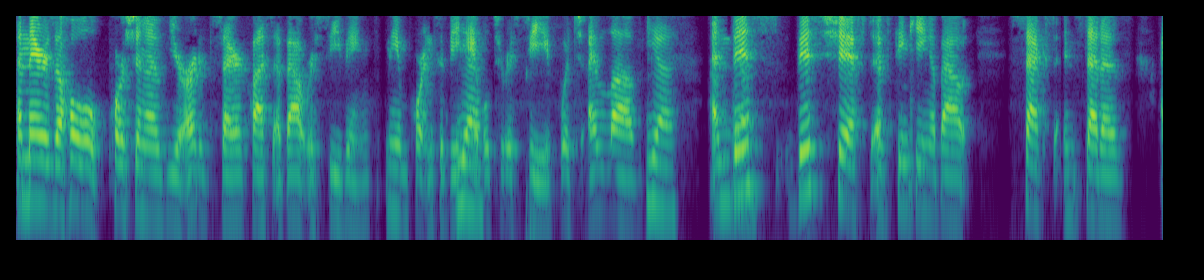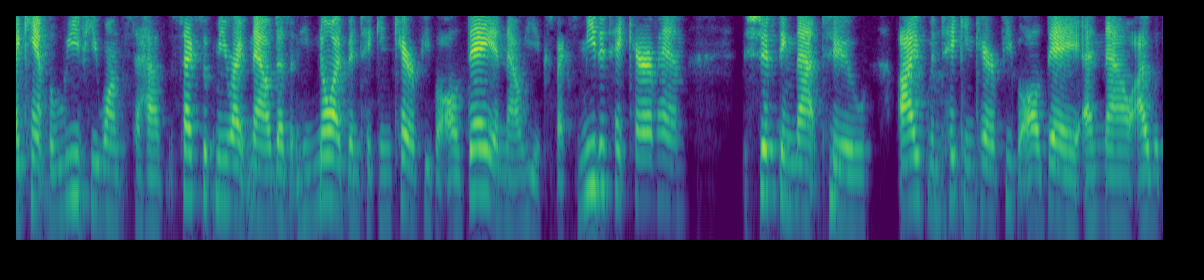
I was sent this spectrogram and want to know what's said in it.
And there's a whole portion of your Art of Desire class about receiving, the importance of being yes. able to receive, which I loved. Yeah. And this yeah. this shift of thinking about sex instead of I can't believe he wants to have sex with me right now. Doesn't he know I've been taking care of people all day and now he expects me to take care of him? Shifting that to I've been taking care of people all day and now I would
